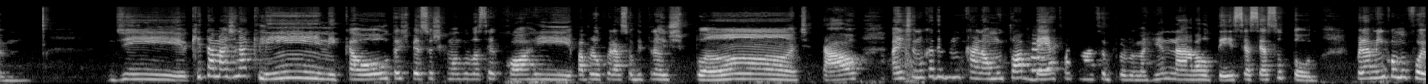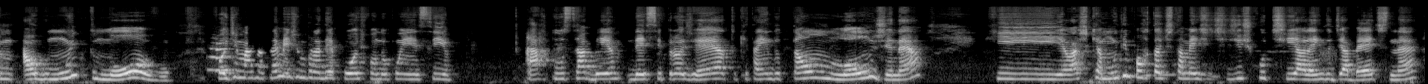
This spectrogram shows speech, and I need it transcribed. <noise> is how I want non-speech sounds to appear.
de que está mais na clínica, outras pessoas que quando você corre para procurar sobre transplante e tal. A gente nunca teve um canal muito aberto para falar sobre problema renal, ter esse acesso todo. Para mim, como foi algo muito novo, foi demais até mesmo para depois, quando eu conheci Arthur, saber desse projeto que está indo tão longe, né? Que eu acho que é muito importante também a gente discutir, além do diabetes, né?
